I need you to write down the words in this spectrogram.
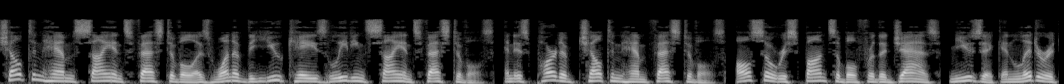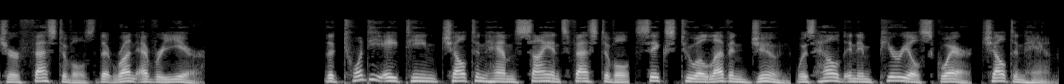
Cheltenham Science Festival is one of the UK's leading science festivals, and is part of Cheltenham Festivals, also responsible for the jazz, music and literature festivals that run every year. The 2018 Cheltenham Science Festival 6 to 11 June was held in Imperial Square, Cheltenham.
